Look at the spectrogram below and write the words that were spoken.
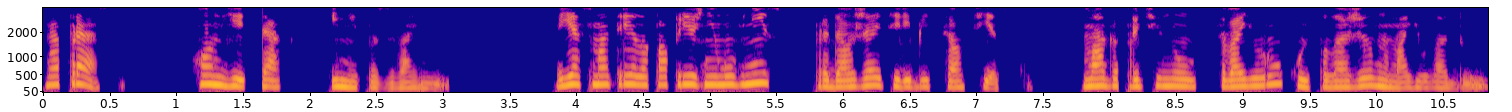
Напрасно. Он ей так и не позвонил. Я смотрела по-прежнему вниз, продолжая теребить салфетку. Мага протянул свою руку и положил на мою ладонь.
